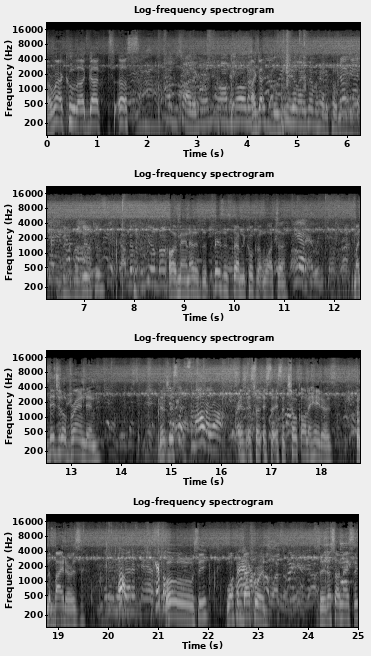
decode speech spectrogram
All right, cool. I got us. I decided, man, you know, I've been all this I got- to Brazil. I ain't never had a coconut. water. You been to Brazil too? Y'all been to Brazil, bro? Oh man, that is the business family coconut water. Yeah. My digital branding. This, this, put smaller rocks. it's, it's, a, it's, a, it's to choke all the haters and the biters. It'd be better if they had Careful. Oh, see? walking backwards. See, that's how nicely.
